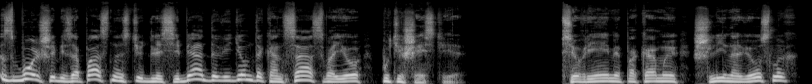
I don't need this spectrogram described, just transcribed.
с большей безопасностью для себя доведем до конца свое путешествие. Все время, пока мы шли на веслах,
